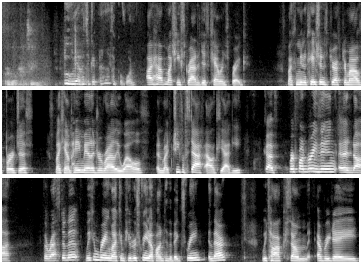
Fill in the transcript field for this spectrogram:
Affordable housing. Ooh, yeah, that's a good, that's a good one. I have my chief strategist, Cameron Sprigg, my communications director, Miles Burgess, my campaign manager, Riley Wells, and my chief of staff, Alex Yagi. Guys, for fundraising and uh, the rest of it, we can bring my computer screen up onto the big screen in there. We talk some everyday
